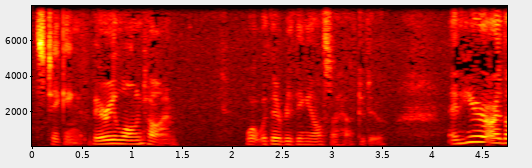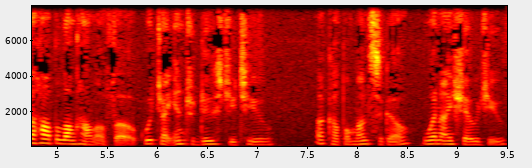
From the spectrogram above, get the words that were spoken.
It's taking a very long time, what with everything else I have to do. And here are the Hopalong Hollow folk, which I introduced you to a couple months ago when I showed you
